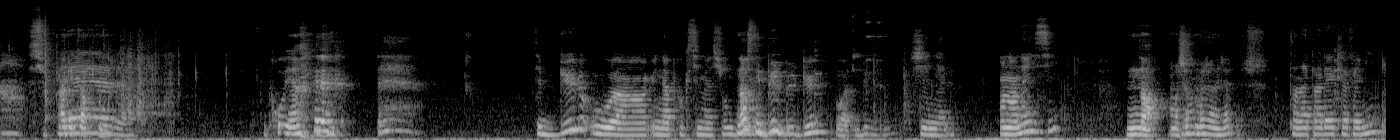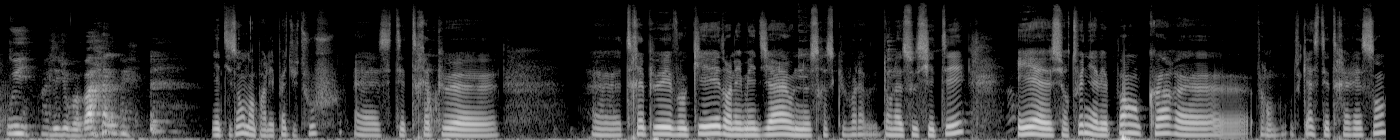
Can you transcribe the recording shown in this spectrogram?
Ah, super C'est trop bien C'est bulle ou une approximation de bulle? Non, c'est bulle, bulle, bulle? Ouais, bulle, bulle. Génial. On en a ici? Non, moi j'en ai jamais. T'en as parlé avec la famille? Oui, j'ai dit au papa. Il y a 10 ans, on n'en parlait pas du tout. Euh, c'était très peu. Euh, euh, très peu évoqué dans les médias ou ne serait-ce que voilà, dans la société. Et euh, surtout, il n'y avait pas encore, euh, enfin, en tout cas c'était très récent,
